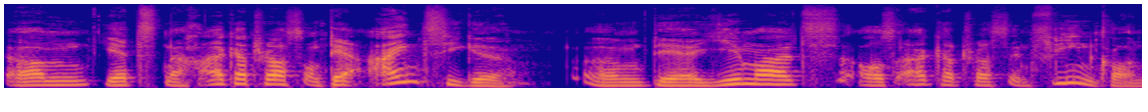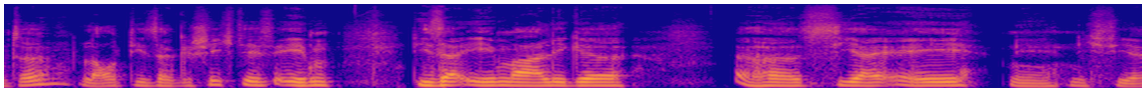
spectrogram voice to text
ähm, jetzt nach Alcatraz und der einzige, ähm, der jemals aus Alcatraz entfliehen konnte, laut dieser Geschichte, ist eben dieser ehemalige äh, CIA, nee, nicht CIA,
